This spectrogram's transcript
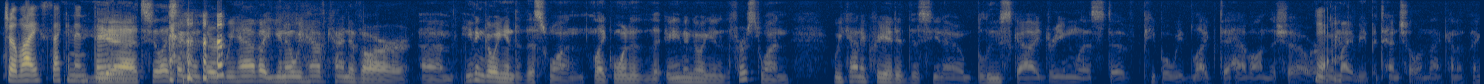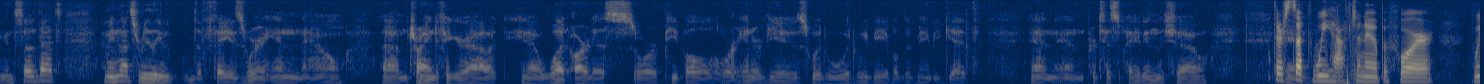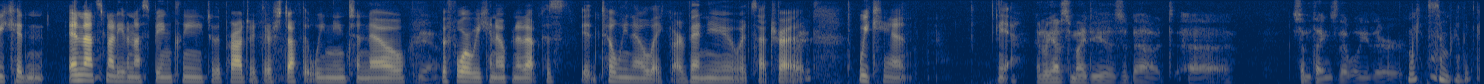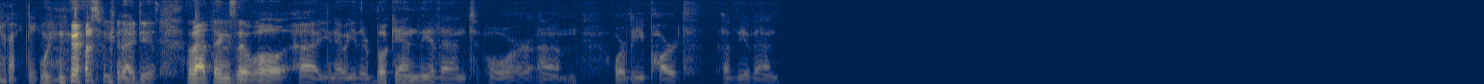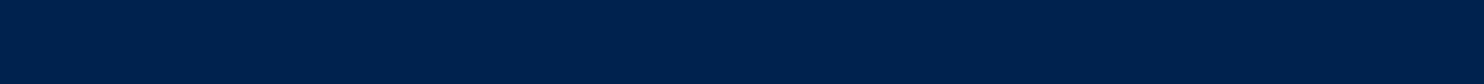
It's july 2nd and 3rd Yeah, it's July second and third. We have a, you know, we have kind of our, um, even going into this one, like one of the, even going into the first one, we kind of created this, you know, blue sky dream list of people we'd like to have on the show, or Yeah. who might be potential and that kind of thing. And so that's, I mean, that's really the phase we're in now, um, trying to figure out, you know, what artists or people or interviews would would we be able to maybe get, and and participate in the show. There's Yeah. stuff we have to know before we can, and that's not even us being clingy to the project. There's stuff that we need to know Yeah. before we can open it up because until we know like our venue, etc., Right. we can't. Yeah, And we have some ideas about uh, some things that will either we have some really good ideas. we have some good ideas about things that will uh, you know either bookend the event or um, or be part of the event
